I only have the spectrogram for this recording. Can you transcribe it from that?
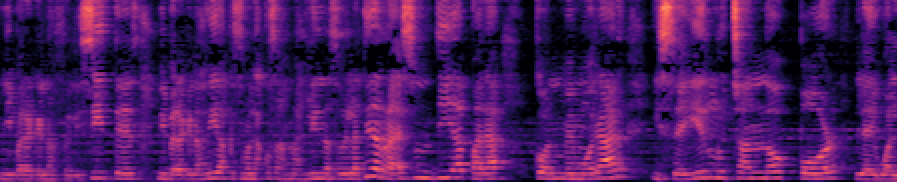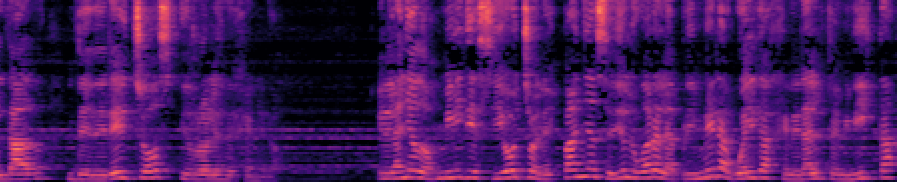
ni para que nos felicites, ni para que nos digas que somos las cosas más lindas sobre la Tierra. Es un día para conmemorar y seguir luchando por la igualdad de derechos y roles de género. En el año 2018 en España se dio lugar a la primera huelga general feminista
